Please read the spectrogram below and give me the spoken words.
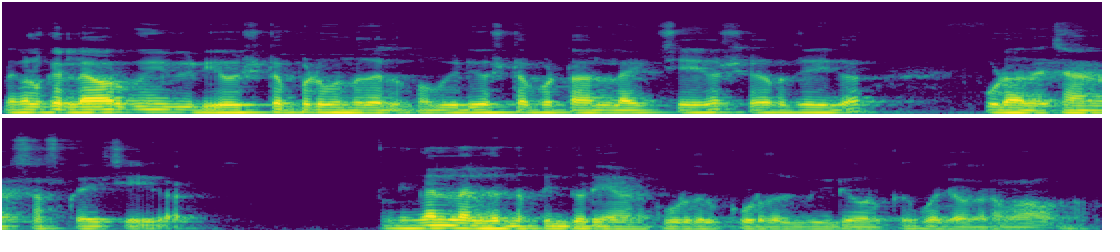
നിങ്ങൾക്ക് എല്ലാവർക്കും ഈ വീഡിയോ ഇഷ്ടപ്പെടുമെന്ന് കരുതുന്നു. വീഡിയോ ഇഷ്ടപ്പെട്ടാൽ ലൈക്ക് ചെയ്യുക ഷെയർ ചെയ്യുക കൂടാതെ ചാനൽ സബ്സ്ക്രൈബ് ചെയ്യുക. നിങ്ങൾ നൽകുന്ന പിന്തുണയാണ് കൂടുതൽ കൂടുതൽ വീഡിയോകൾക്ക് പ്രചോദനമാവുന്നത്.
